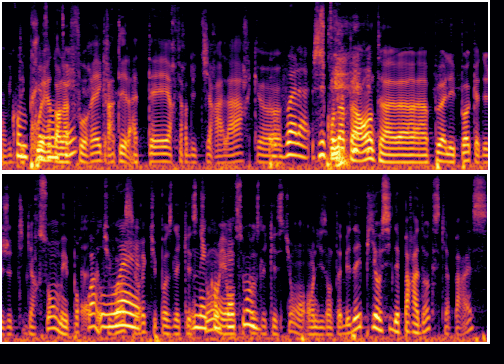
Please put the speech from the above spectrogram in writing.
envie de courir dans la forêt, gratter la terre, faire du tir à l'arc euh, voilà, Ce qu'on apparente à- un peu à l'époque à des jeux de petits garçons, mais pourquoi Tu vois, c'est vrai que tu poses les questions et on se pose les questions en, en lisant ta BD. Et puis il y a aussi des paradoxes qui apparaissent.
